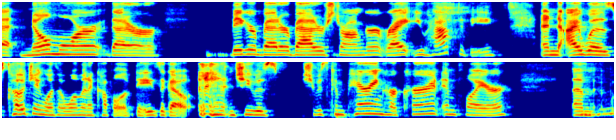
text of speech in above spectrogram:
that know more, that are bigger, better, badder, stronger, right? You have to be. And I was coaching with a woman a couple of days ago and she was she was comparing her current employer um, mm-hmm.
